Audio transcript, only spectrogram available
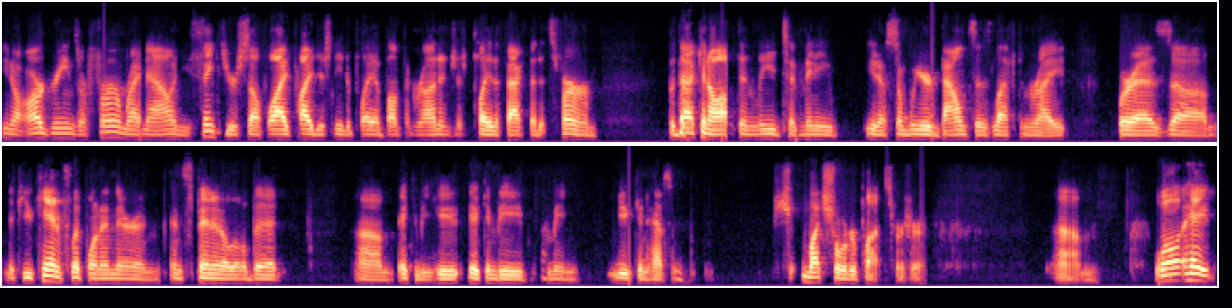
You know, our greens are firm right now, and you think to yourself, "Well, I probably just need to play a bump and run and just play the fact that it's firm." But that can often lead to many, you know, some weird bounces left and right. Whereas um, if you can flip one in there and, and spin it a little bit, um, it can be it can be. I mean, you can have some sh- much shorter putts for sure. Um, well, hey,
